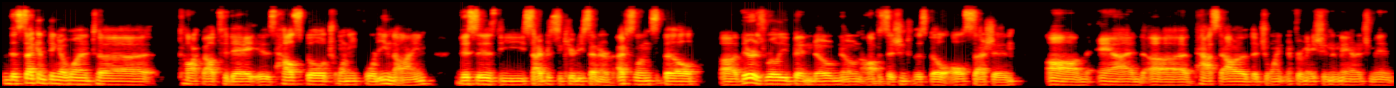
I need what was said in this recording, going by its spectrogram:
the second thing I wanted to talk about today is House Bill 2049. This is the Cybersecurity Center of Excellence bill. Uh, there has really been no known opposition to this bill all session um, and uh, passed out of the Joint Information and Management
